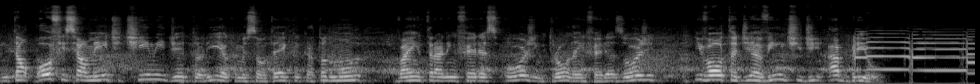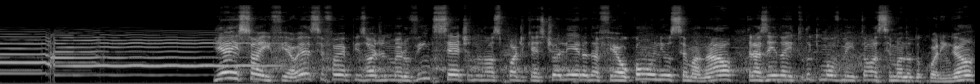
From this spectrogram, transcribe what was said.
Então, oficialmente, time, diretoria, comissão técnica, todo mundo vai entrar em férias hoje, entrou né, em férias hoje e volta dia 20 de abril. E é isso aí, Fiel. Esse foi o episódio número 27 do nosso podcast Olheiro da Fiel com o News Semanal, trazendo aí tudo que movimentou a semana do Coringão.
